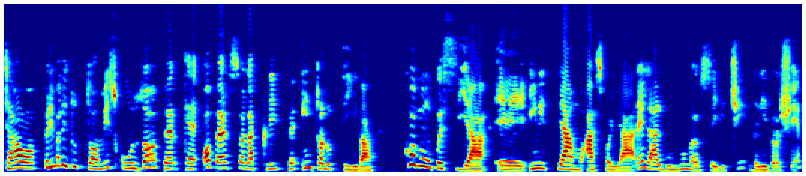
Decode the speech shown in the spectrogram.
Ciao, prima di tutto mi scuso perché ho perso la clip introduttiva. Comunque sia, eh, iniziamo a sfogliare l'album numero 16 del libro Shea,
